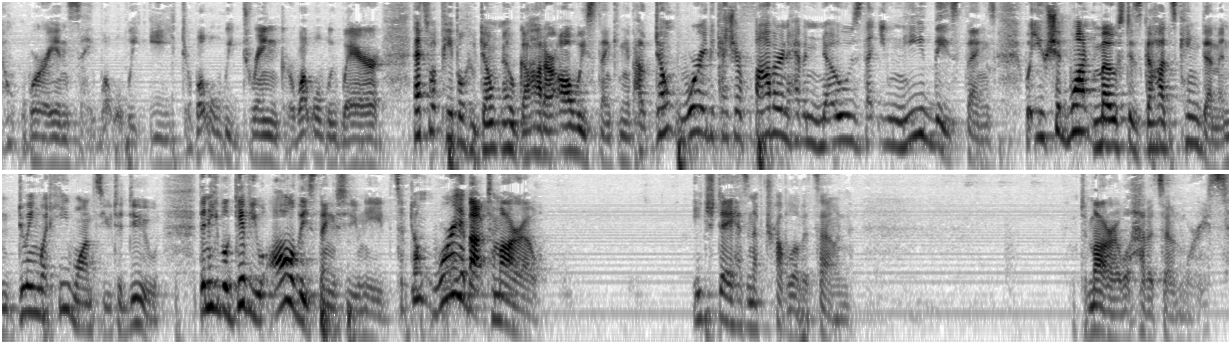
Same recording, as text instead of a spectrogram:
Don't worry and say, What will we eat, or what will we drink, or what will we wear? That's what people who don't know God are always thinking about. Don't worry because your Father in heaven knows that you need these things. What you should want most is God's kingdom and doing what He wants you to do. Then He will give you all these things you need. So don't worry about tomorrow. Each day has enough trouble of its own. Tomorrow will have its own worries.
